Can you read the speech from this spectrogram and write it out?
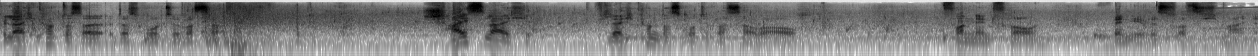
Vielleicht kommt das, äh, das rote Wasser. Scheißleiche. Vielleicht kommt das rote Wasser aber auch von den Frauen. Wenn ihr wisst, was ich meine.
